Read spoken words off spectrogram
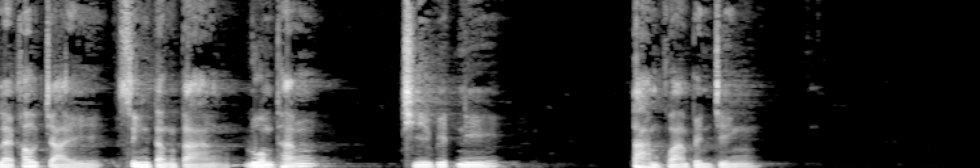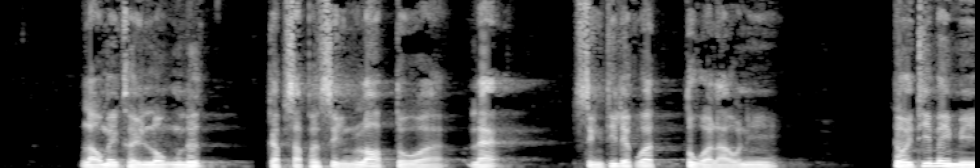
และเข้าใจสิ่งต่างๆ รวมทั้งชีวิตนี้ ตามความเป็นจริง เราไม่เคยลงลึกกับสรรพสิ่งรอบตัวและสิ่งที่เรียกว่าตัวเรานี้ โดยที่ไม่มี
